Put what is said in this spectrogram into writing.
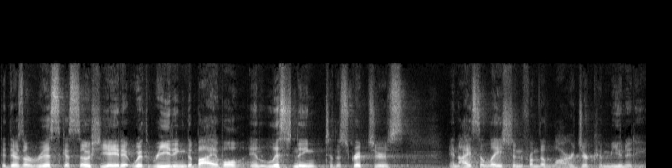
that there's a risk associated with reading the Bible and listening to the scriptures in isolation from the larger community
